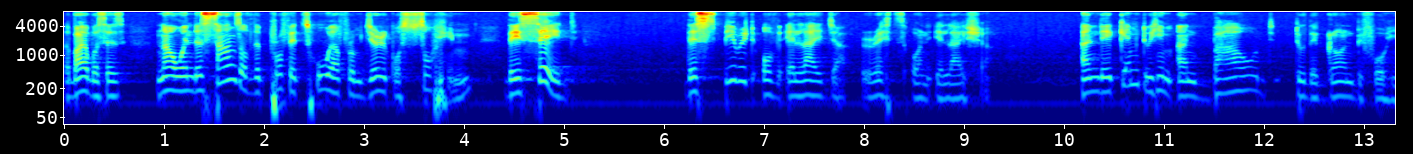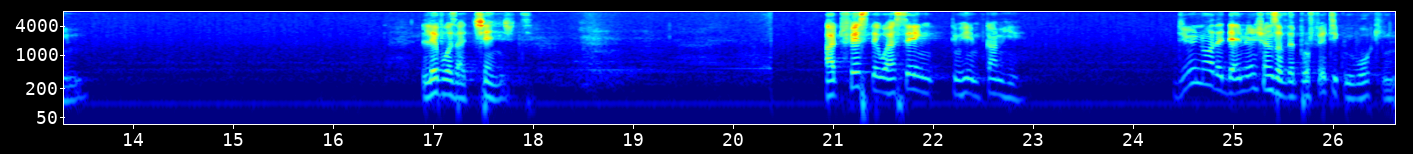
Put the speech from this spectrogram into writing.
The Bible says, Now, when the sons of the prophets who were from Jericho saw him, they said, The spirit of Elijah rests on Elisha. And they came to him and bowed to the ground before him. Levels had changed. At first, they were saying to him, Come here. Do you know the dimensions of the prophetic we walk in?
